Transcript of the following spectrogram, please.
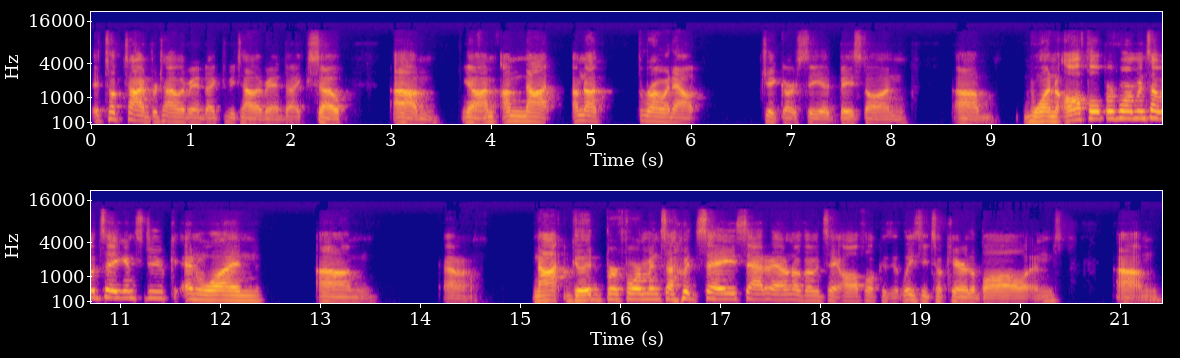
it took time for Tyler Van Dyke to be Tyler Van Dyke. So, um, you know, I'm I'm not I'm not throwing out Jake Garcia based on um, one awful performance, I would say, against Duke, and one um, I don't know, not good performance, I would say Saturday. I don't know if I would say awful because at least he took care of the ball and um,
